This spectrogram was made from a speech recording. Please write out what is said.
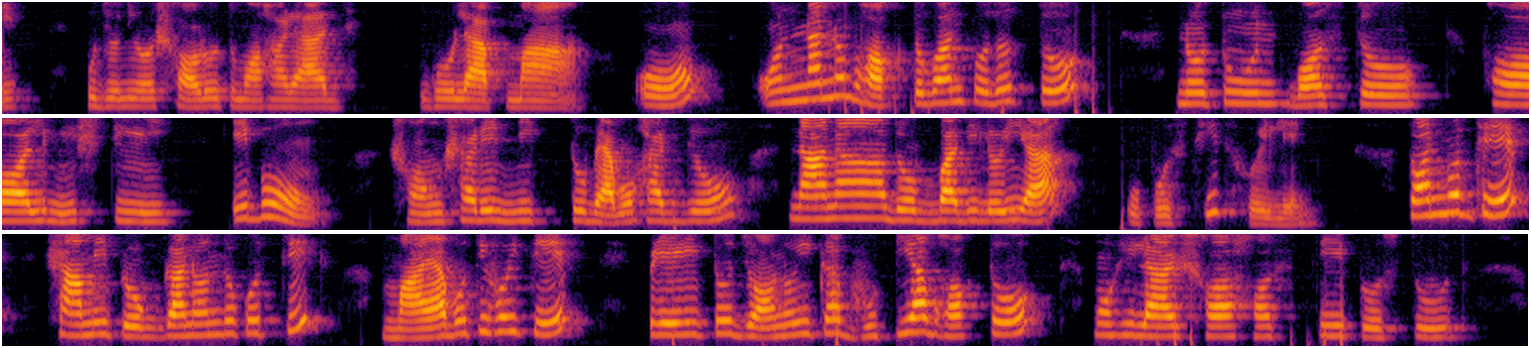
পূজনীয় শরৎ মহারাজ, গোলাপ মা ও অন্যান্য ভক্তগণ প্রদত্ত নতুন বস্ত্র, ফল, মিষ্টি এবং সংসারের নিত্য ব্যবহার্য নানা দ্রব্যাদি লইয়া উপস্থিত হইলেন। তন্মধ্যে স্বামী প্রজ্ঞানন্দ কর্তৃক মায়াবতী হইতে প্রেরিত জনৈকা ভুটিয়া ভক্ত মহিলার স্বহস্তে প্রস্তুত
